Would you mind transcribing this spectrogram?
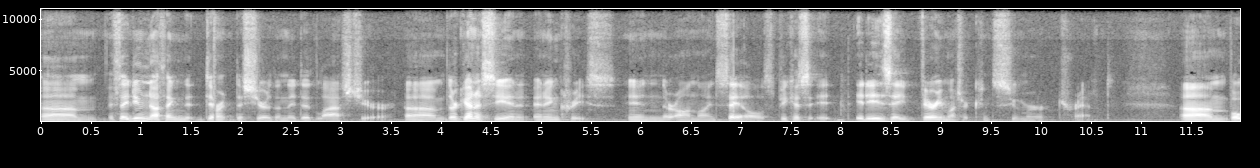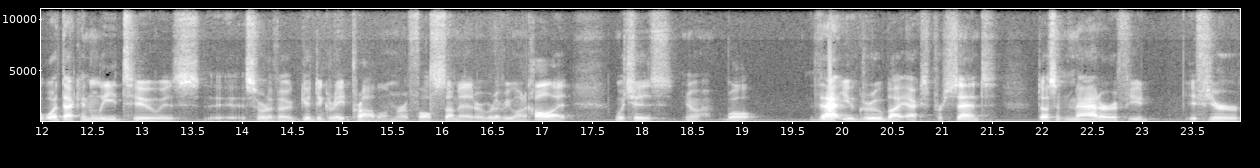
um, if they do nothing different this year than they did last year, um, they're going to see an, an, increase in their online sales because it, it is a very much a consumer trend. Um, but what that can lead to is uh, sort of a good to great problem or a false summit or whatever you want to call it, which is, you know, well, that you grew by X percent doesn't matter if you if you're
